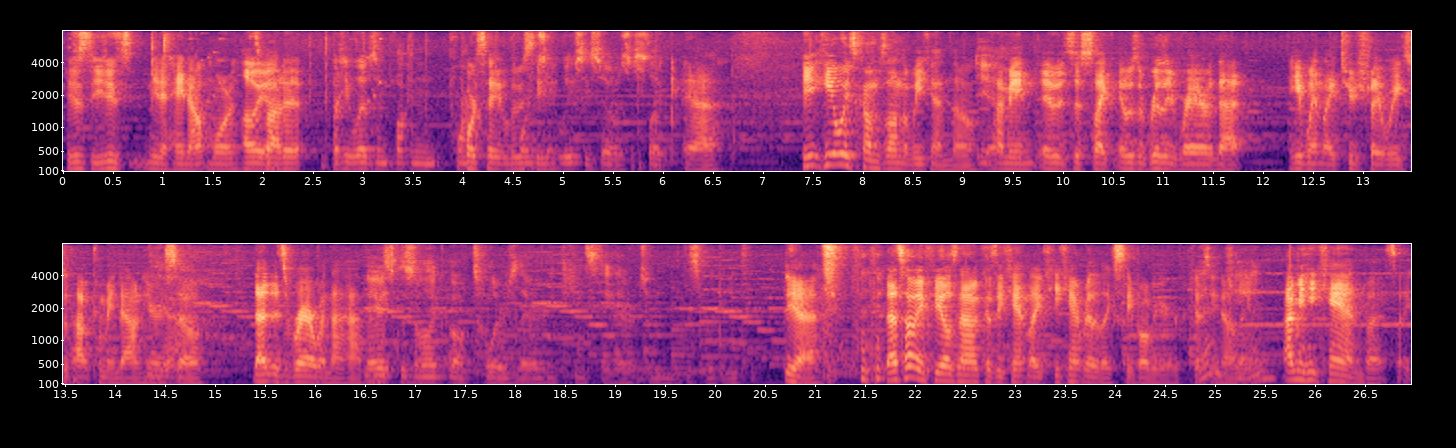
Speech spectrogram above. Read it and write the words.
You just you just need to hang out more. Oh, That's Oh, yeah. about it. But he lives in fucking Port, Port St. Port St. Lucie, so it's just like. Yeah. He he always comes on the weekend though. Yeah. I mean, it was just like it was really rare that he went like two straight weeks without coming down here. Yeah. So that it's rare when that happens. Maybe it's because they're like, oh, Tiller's there. He can't stay there this weekend. Yeah, that's how he feels now because he can't like he can't really like sleep over here because Yeah, you know he like. I mean he can but it's like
